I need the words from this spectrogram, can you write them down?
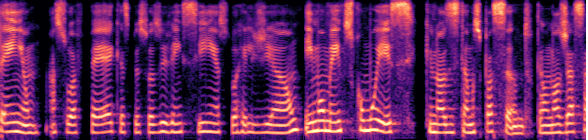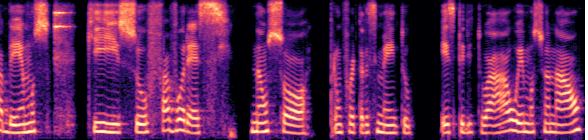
tenham a sua fé, que as pessoas vivenciem a sua religião em momentos como esse que nós estamos passando. Então, nós já sabemos que isso favorece não só para um fortalecimento espiritual, emocional,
